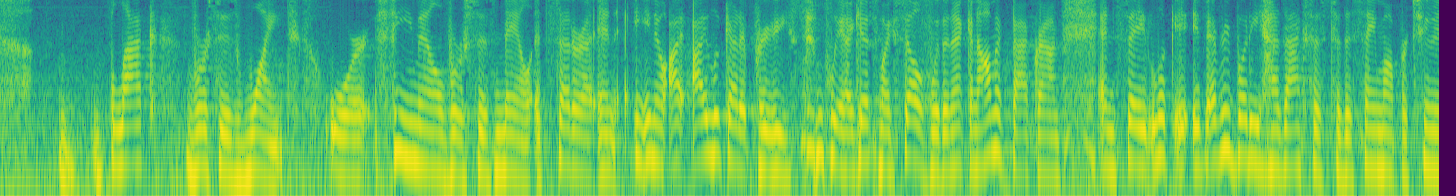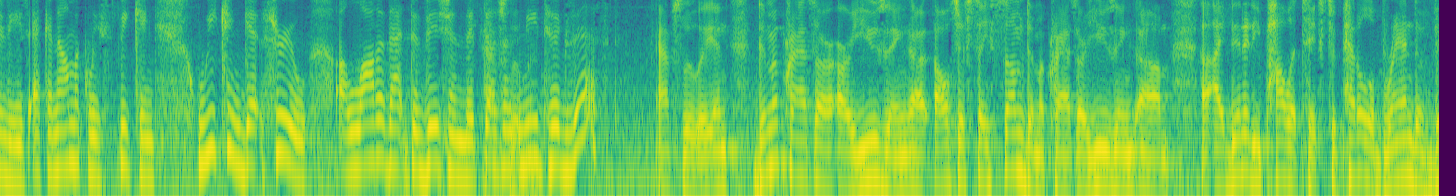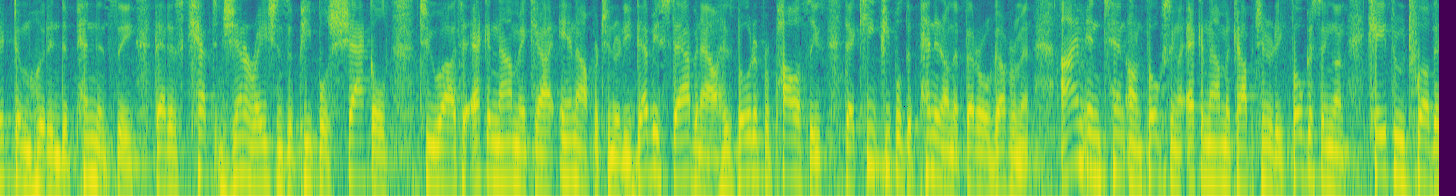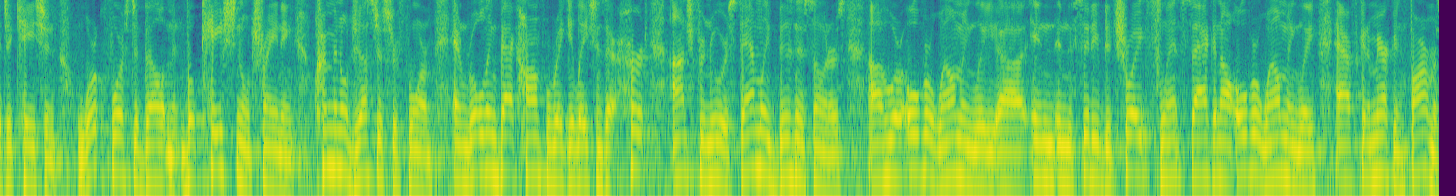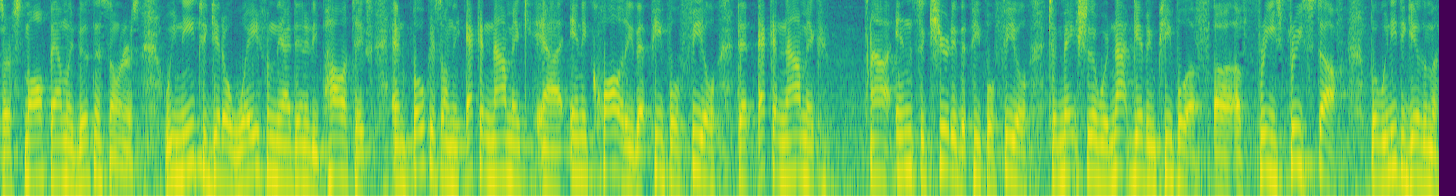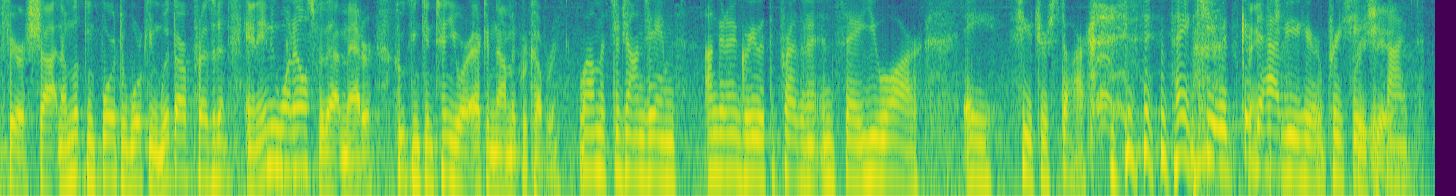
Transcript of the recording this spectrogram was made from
black versus white or female versus male, et cetera. And, you know, I, I, look at it pretty simply, I guess, myself with an economic background and say, look, if everybody has access to the same opportunities, economically speaking, we can get through a lot of that division that doesn't Absolutely. need to exist. Absolutely. And Democrats are, are using, uh, I'll just say some Democrats are using um, uh, identity politics to peddle a brand of victimhood and dependency that has kept generations of people shackled to, uh, to economic uh, inopportunity. Debbie Stabenow has voted for policies that keep people dependent on the federal government. I'm intent on focusing on economic opportunity, focusing on K through 12 education, workforce development, vocational training, criminal justice reform, and rolling back harmful regulations that hurt entrepreneurs, families, family business owners uh, who are overwhelmingly uh, in, in the city of Detroit, Flint, Saginaw, overwhelmingly African American farmers are small family business owners. We need to get away from the identity politics and focus on the economic uh, inequality that people feel, that economic uh, insecurity that people feel to make sure that we're not giving people a, a, free free stuff, but we need to give them a fair shot. And I'm looking forward to working with our president and anyone else for that matter who can continue our economic recovery. Well, Mr. John James, I'm going to agree with the president and say you are a future star. Thank you. It's good Thank to have you here. Appreciate, Appreciate your time. It.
